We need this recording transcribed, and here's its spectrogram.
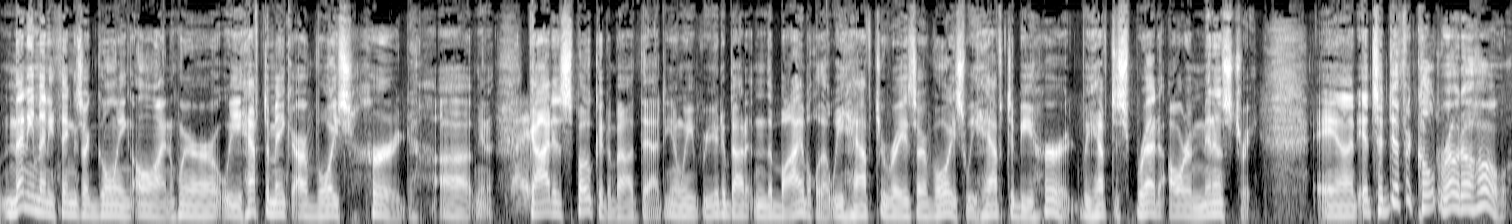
many, many things are going on where we have to make our voice heard. Uh, you know, right. God has spoken about that. You know, we read about it in the Bible that we have to raise our voice, we have to be heard, we have to spread our ministry. And it's a difficult road to hoe.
